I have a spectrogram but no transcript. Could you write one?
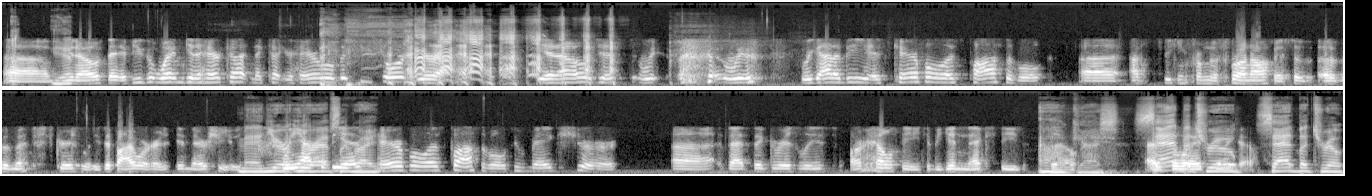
Um, You know, if, they, if you went and get a haircut and they cut your hair a little bit too short, you're out. you know, just we we we got to be as careful as possible. Uh, I'm speaking from the front office of, of the Memphis Grizzlies. If I were in their shoes, Man, you're- we you're have to be as right. careful as possible to make sure uh, that the Grizzlies are healthy to begin next season. Oh so, gosh, sad but true. go. Sad but true.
